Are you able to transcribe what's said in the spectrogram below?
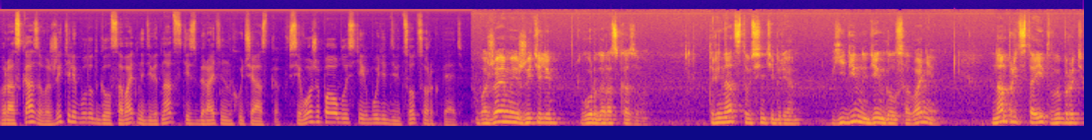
В Рассказово жители будут голосовать на 19 избирательных участках. Всего же по области их будет 945. Уважаемые жители города Рассказово, 13 сентября, в единый день голосования, нам предстоит выбрать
